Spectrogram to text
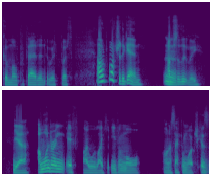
come more prepared into it, but I would watch it again. mm, Absolutely. yeah. I'm wondering if I will like it even more on a second watch because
